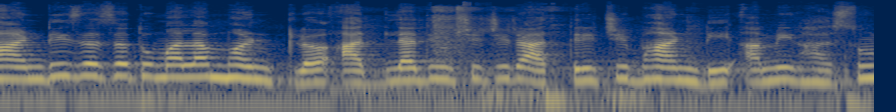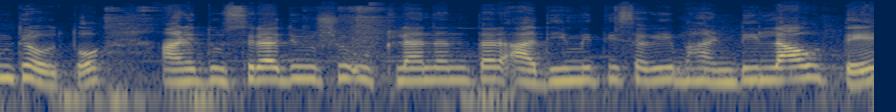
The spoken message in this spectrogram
भांडी जसं तुम्हाला म्हटलं आदल्या दिवशीची रात्रीची भांडी आम्ही घासून ठेवतो आणि दुसऱ्या दिवशी उठल्यानंतर आधी मी ती सगळी भांडी लावते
